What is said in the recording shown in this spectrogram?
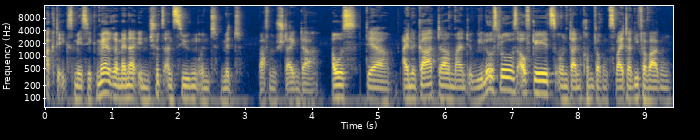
Akte X-mäßig mehrere Männer in Schutzanzügen und mit Waffen steigen da aus. Der eine Guard da meint irgendwie los, los, auf geht's. Und dann kommt noch ein zweiter Lieferwagen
